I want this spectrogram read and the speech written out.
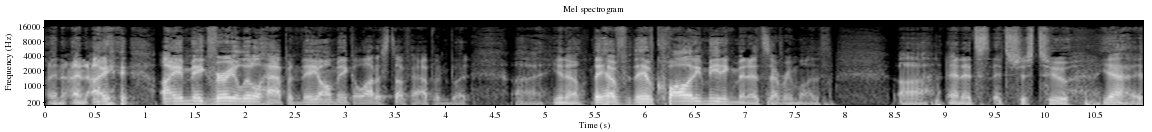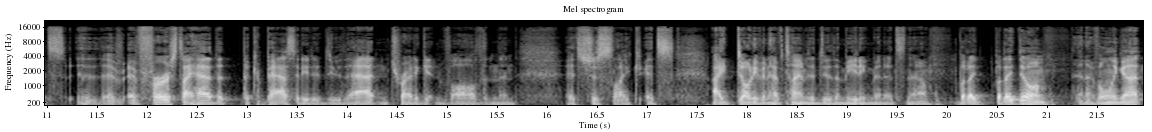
and and I I make very little happen. They all make a lot of stuff happen, but uh, you know they have they have quality meeting minutes every month. Uh, and it's it's just too yeah it's it, at first i had the, the capacity to do that and try to get involved. And then it's just like it's i don't even have time to do the meeting minutes now but i but i do them and i've only got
